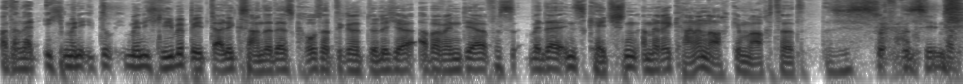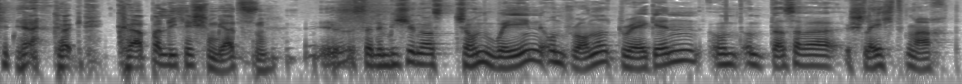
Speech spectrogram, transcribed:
oder wenn, ich meine, ich, mein, ich liebe Peter Alexander, der ist großartig natürlich, ja, aber wenn der, wenn der in Sketchen Amerikaner nachgemacht hat, das ist so, Wahnsinn. Das, ja. körperliche Schmerzen. So eine Mischung aus John Wayne und Ronald Reagan und, und das aber schlecht gemacht.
